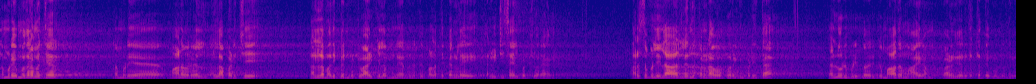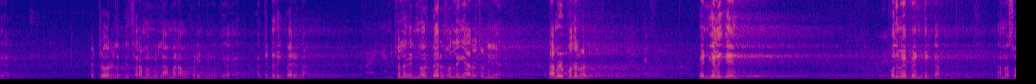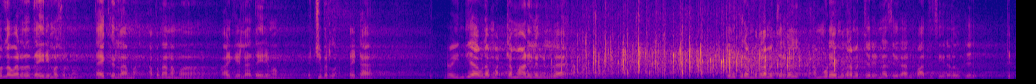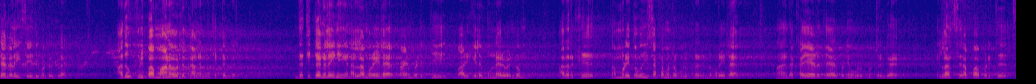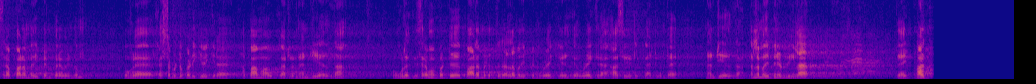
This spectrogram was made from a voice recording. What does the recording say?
நம்முடைய முதலமைச்சர் நம்முடைய மாணவர்கள் நல்லா படித்து நல்ல மதிப்பெண் பெற்று வாழ்க்கையில் முன்னேறதுக்கு பல திட்டங்களை அறிவித்து செயல்படுத்தி வராங்க. அரசு பள்ளியில் ஆறுலேருந்து பன்னெண்டாம் வகுப்பு வரைக்கும் படித்தா கல்லூரி படிப்பதற்கு மாதம் ஆயிரம் வழங்குகிற திட்டத்தை கொண்டு வந்திருக்காரு. பெற்றோர்களுக்கு சிரமம் இல்லாமல் நம்ம படிக்கணுங்கிறதுக்காக. அந்த திட்டத்துக்கு பேர் என்ன? சொல்லுங்கள் இன்னொரு பேர் சொல்லுங்க யாரும் சொன்னீங்க. தமிழ் புதல்வன். பெண்களுக்கு புதுமை பெண் திட்டம். நம்ம சொல்ல வர்றதை தைரியமாக சொல்லணும். தயக்கம் இல்லாமல் அப்போ தான் நம்ம வாழ்க்கையில் தைரியமாக வெற்றி பெறலாம். ரைட்டா? இந்தியாவில் மற்ற மாநிலங்களில் இருக்கிற முதலமைச்சர்கள் நம்முடைய முதலமைச்சர் என்ன செய்கிறான்னு பார்த்து செய்கிற அளவுக்கு திட்டங்களை செய்து கொண்டிருக்கிறார். அதுவும் குறிப்பாக மாணவர்களுக்கான இந்த திட்டங்கள். இந்த திட்டங்களை நீங்கள் நல்ல முறையில் பயன்படுத்தி வாழ்க்கையில் முன்னேற வேண்டும். அதற்கு நம்முடைய தொகுதி சட்டமன்ற உறுப்பினர் என்ற முறையில் நான் இந்த கையேடு தயார் பண்ணி உங்களுக்கு கொடுத்துருக்கேன். எல்லாம் சிறப்பாக படித்து சிறப்பான மதிப்பெண் பெற வேண்டும். உங்களை கஷ்டப்பட்டு படிக்க வைக்கிற அப்பா அம்மாவுக்கு காட்டுற நன்றி அதுதான். உங்களுக்கு சிரமப்பட்டு பாடம் எடுத்து நல்ல மதிப்பெண் உழைக்க எடுக்க உழைக்கிற ஆசிரியர்களுக்கு காட்டுகின்ற நன்றி அதுதான். நல்ல மதிப்பெண் எடுப்பீங்களா? ரைட் வாழ்த்து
